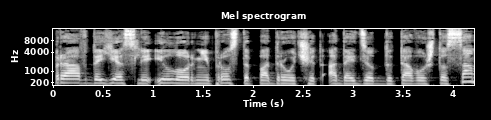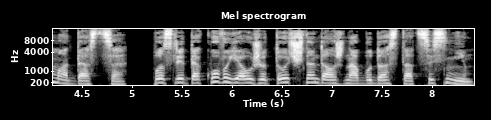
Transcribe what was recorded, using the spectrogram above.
Правда, если Илор не просто подрочит, а дойдет до того, что сам отдастся, после такого я уже точно должна буду остаться с ним,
